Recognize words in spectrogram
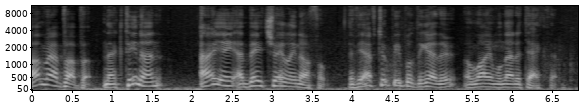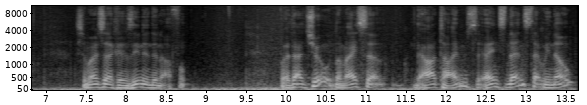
Amra Papa. Naktinan, Arye Abeit Shrele Nafel. If you have two people together, a lion will not attack them. So Marzak Chazin in the Nafel. But that's true. The Maisa, there are times, there are incidents that we know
